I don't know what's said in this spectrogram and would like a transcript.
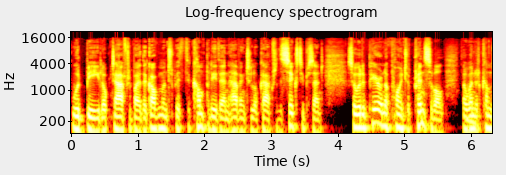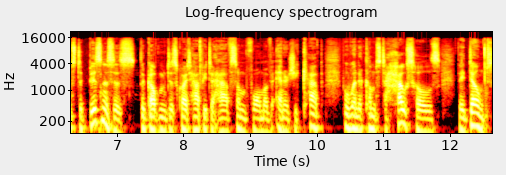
would be looked after by the government, with the company then having to look after the 60%. So it would appear on a point of principle that when it comes to businesses, the government is quite happy to have some form of energy cap. But when it comes to households, they don't.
